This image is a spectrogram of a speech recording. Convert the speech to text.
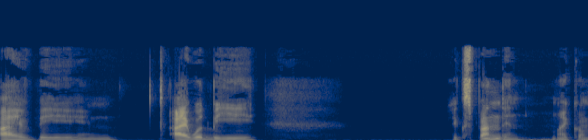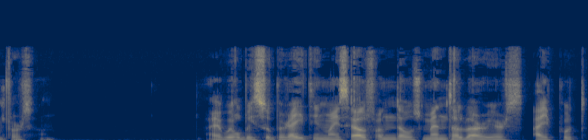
I've been, I would be expanding my comfort zone. I will be superating myself on those mental barriers I put.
